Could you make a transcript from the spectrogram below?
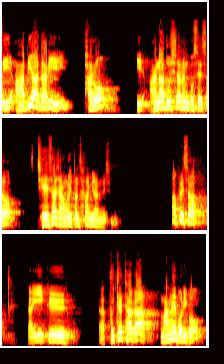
이 아비아달이 바로 이 아나도시라는 곳에서 제사장으로 있던 사람이라는 것입니다. 아 그래서 이그 구테타가 망해버리고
